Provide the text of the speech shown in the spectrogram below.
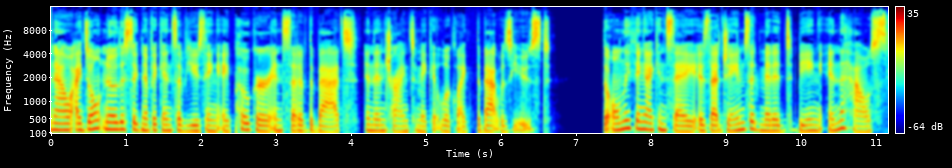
Now, I don't know the significance of using a poker instead of the bat and then trying to make it look like the bat was used. The only thing I can say is that James admitted to being in the house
